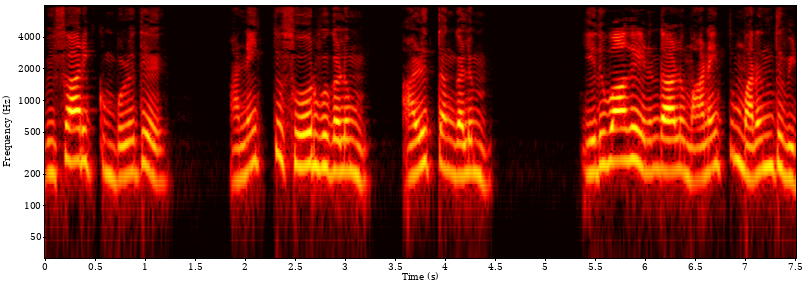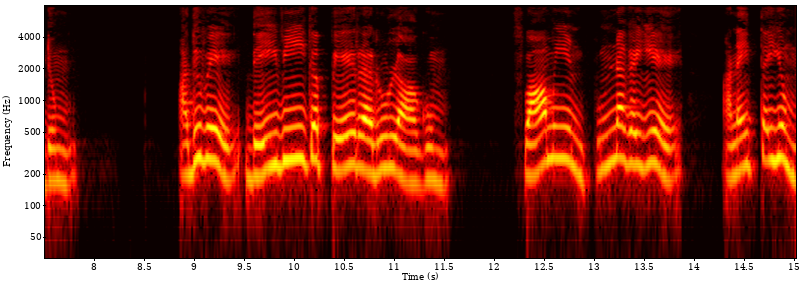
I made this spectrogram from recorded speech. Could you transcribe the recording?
விசாரிக்கும் பொழுது அனைத்து சோர்வுகளும் அழுத்தங்களும் எதுவாக இருந்தாலும் அனைத்தும் மறந்துவிடும். அதுவே தெய்வீக பேரருள் ஆகும் சுவாமியின் புன்னகையே அனைத்தையும்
